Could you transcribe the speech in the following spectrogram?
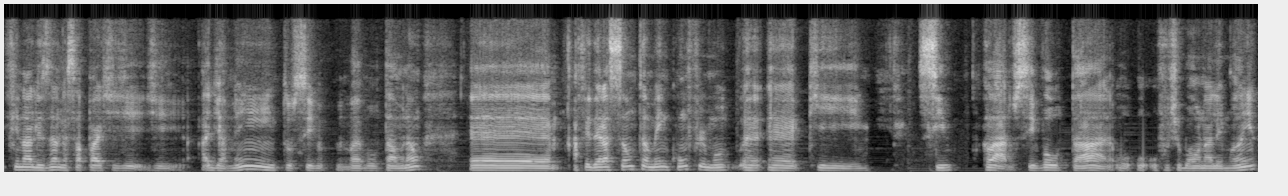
finalizando essa parte de, de adiamento, se vai voltar ou não, é, a federação também confirmou é, é, que, se, claro, se voltar o, o futebol na Alemanha,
